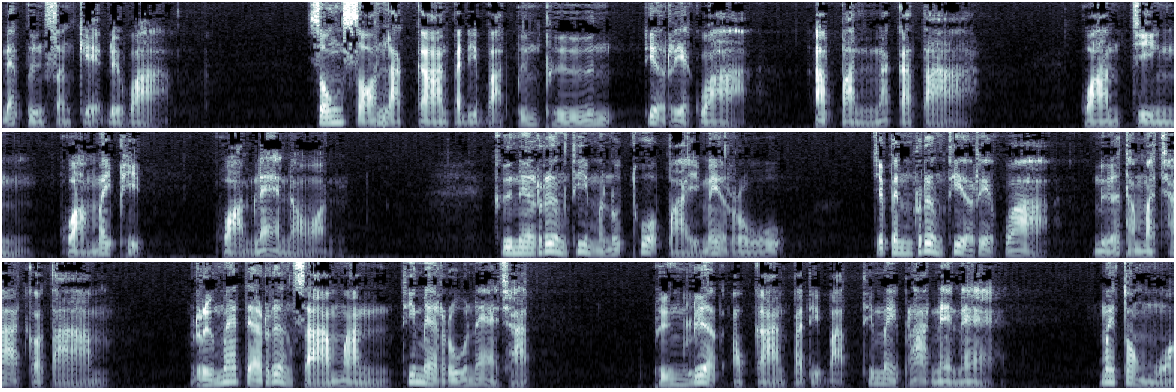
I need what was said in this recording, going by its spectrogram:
และพึงสังเกตด้วยว่า ทรงสอนหลักการปฏิบัติพื้นๆที่เรียกว่า อปันนกตา ความจริง ความไม่ผิด ความแน่นอน คือในเรื่องที่มนุษย์ทั่วไปไม่รู้ จะเป็นเรื่องที่เรียกว่า เหนือธรรมชาติก็ตาม หรือแม้แต่เรื่องสามัญที่ไม่รู้แน่ชัด พึงเลือกเอาการปฏิบัติที่ไม่พลาดแน่ ๆ ไม่ต้องมัว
